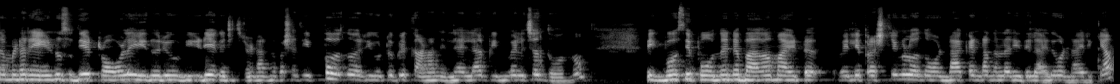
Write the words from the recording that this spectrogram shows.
നമ്മുടെ രേണു രേണുസുതിയെ ട്രോൾ ചെയ്തൊരു വീഡിയോ ഒക്കെ വെച്ചിട്ടുണ്ടായിരുന്നു പക്ഷെ അത് ഇപ്പൊ ഒന്നും ഒരു യൂട്യൂബിൽ കാണാനില്ല. എല്ലാം പിൻവലിച്ചെന്ന് തോന്നുന്നു. ബിഗ് ബോസിൽ പോകുന്നതിന്റെ ഭാഗമായിട്ട് വലിയ പ്രശ്നങ്ങളൊന്നും ഉണ്ടാക്കേണ്ട എന്നുള്ള രീതിയിലായതുകൊണ്ടായിരിക്കാം.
